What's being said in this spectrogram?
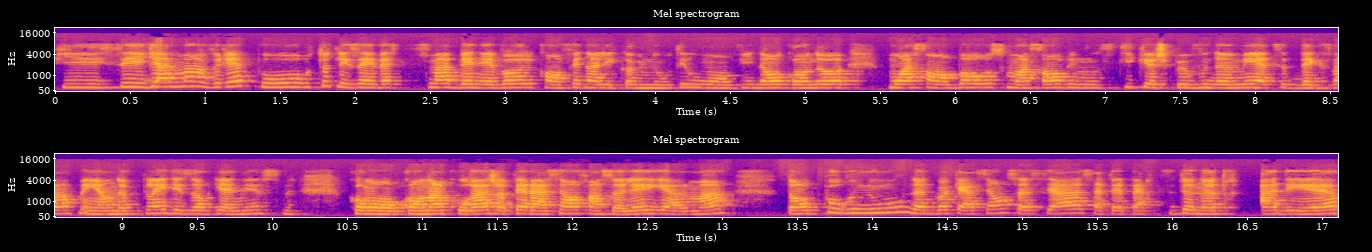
Puis c'est également vrai pour tous les investissements bénévoles qu'on fait dans les communautés où on vit. Donc, on a Moisson Bosse, Moisson Rimouski, que je peux vous nommer à titre d'exemple, mais il y en a plein des organismes qu'on encourage, Opération Enfant Soleil également. Donc, pour nous, notre vocation sociale, ça fait partie de notre ADN.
